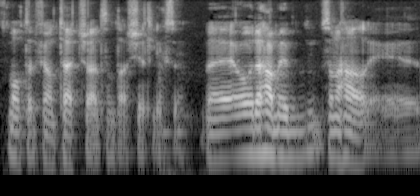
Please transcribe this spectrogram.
Smarttelefon, touch och allt sånt där shit liksom. Eh, Och det här med såna här eh,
